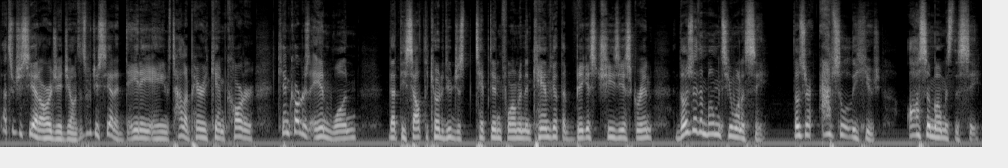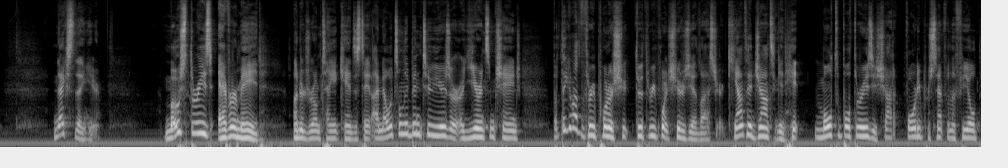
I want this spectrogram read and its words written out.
That's what you see out of RJ Jones. That's what you see out of Dai Dai Ames, Tylor Perry, Cam Carter. Cam Carter's and one that the South Dakota dude just tipped in for him, and then Cam's got the biggest, cheesiest grin. Those are the moments you want to see. Those are absolutely huge. Awesome moments to see. Next thing here most threes ever made under Jerome Tang at Kansas State. I know it's only been two years or a year and some change, but think about the three pointer shoot, three point shooters you had last year. Keyontae Johnson can hit multiple threes. He shot 40% from the field.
